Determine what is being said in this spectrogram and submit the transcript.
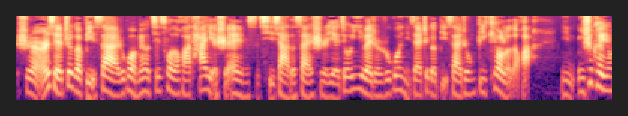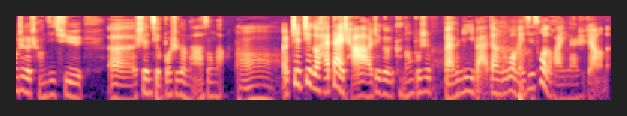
是而且这个比赛如果没有记错的话，它也是 AIMS 旗下的赛事，也就意味着如果你在这个比赛中 BQ 了的话。你你是可以用这个成绩去呃申请波士顿马拉松的啊，呃这这个还待查啊，这个可能不是百分之一百，但如果没记错的话，应该是这样的。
